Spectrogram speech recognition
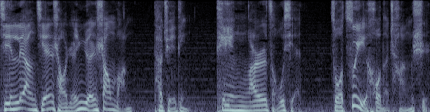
尽量减少人员伤亡，他决定铤而走险，做最后的尝试。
